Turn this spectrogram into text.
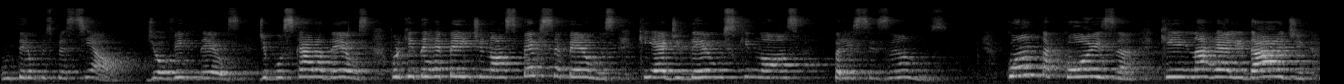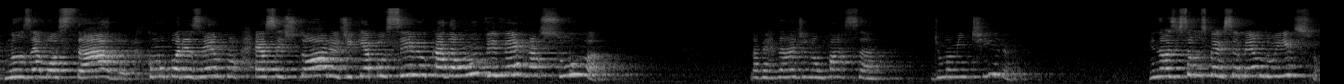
um tempo especial de ouvir Deus, de buscar a Deus, porque de repente nós percebemos que é de Deus que nós precisamos. Quanta coisa que na realidade nos é mostrado, como por exemplo essa história de que é possível cada um viver na sua. Na verdade, não passa de uma mentira. E nós estamos percebendo isso.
